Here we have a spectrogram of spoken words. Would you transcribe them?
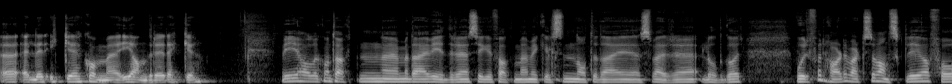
eller ikke komme i andre rekke. Vi holder kontakten med deg videre, Sigurd Falkenberg Mikkelsen. Nå til deg, Sverre Lodgaard. Hvorfor har det vært så vanskelig å få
